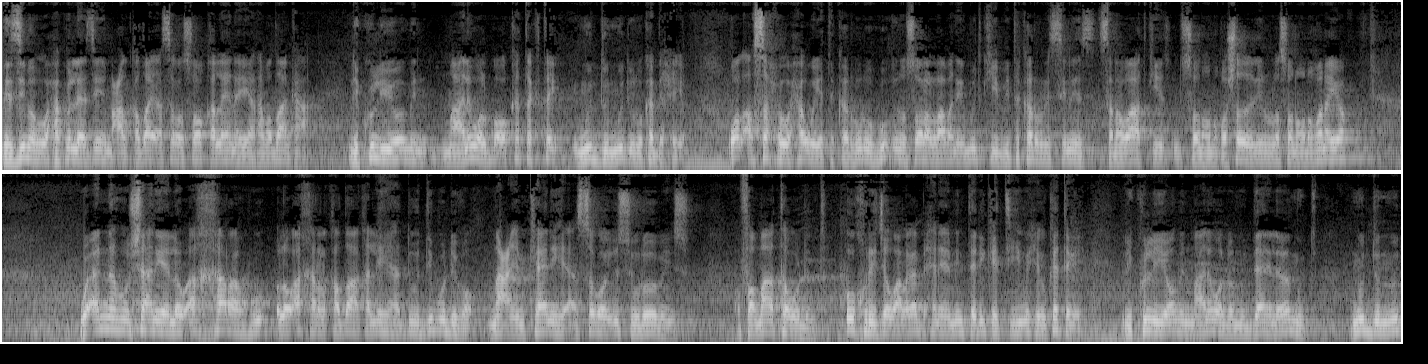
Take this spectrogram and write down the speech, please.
lazimahu waxaa ku laazimay maca alqadaa'i asagoo soo qallaynaya ramadaanka likulli yoomin maalin walba oo ka tagtay muddun mud inuu ka bixiyo walasaxu waxaa weeye takaruruhu inuu soo lalaabanayo mudkii bitakaruri siniin sanawaadkii soo noqnoqoshadoodii inuu la soo noqnoqonayo waannahu shaniya low akhara alqada qallihii hadduu dib u dhigo maca imkaanihi asagoo ay u suuroobayso famaata uu dhinto ukhrija waa laga bixinaya min tarikatihi wixii uu ka tegey likulli yowmin maalin walba muddaani laba mud muddun mud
